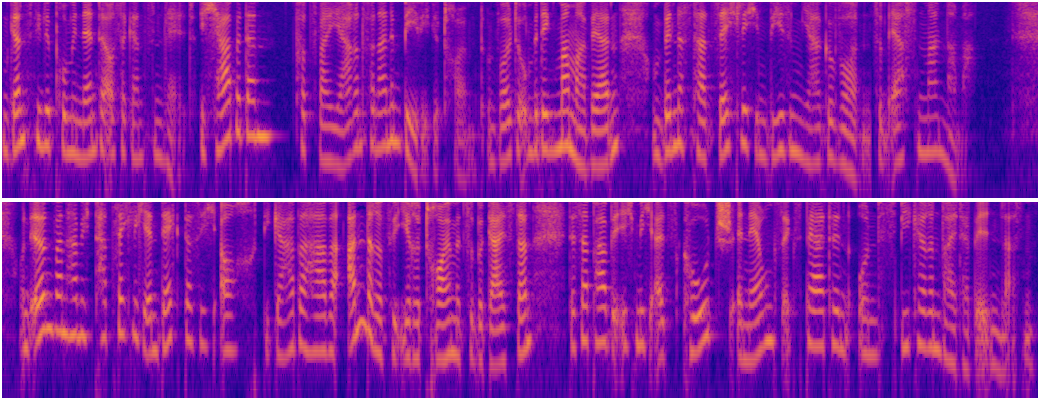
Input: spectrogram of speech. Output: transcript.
und ganz viele Prominente aus der ganzen Welt. Ich habe dann vor zwei Jahren von einem Baby geträumt und wollte unbedingt Mama werden und bin das tatsächlich in diesem Jahr geworden. Zum ersten Mal Mama. Und irgendwann habe ich tatsächlich entdeckt, dass ich auch die Gabe habe, andere für ihre Träume zu begeistern. Deshalb habe ich mich als Coach, Ernährungsexpertin und Speakerin weiterbilden lassen.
